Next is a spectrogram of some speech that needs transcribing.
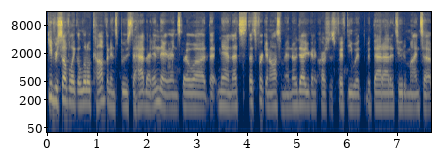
give yourself like a little confidence boost to have that in there. And so uh that man, that's that's freaking awesome, man. No doubt you're gonna crush this 50 with with that attitude and mindset.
